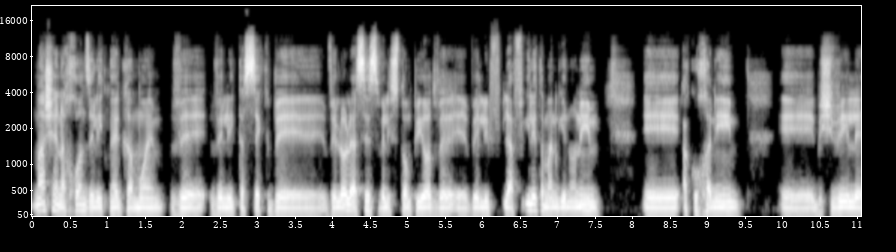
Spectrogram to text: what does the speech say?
מה שנכון זה להתנהג כמוהם ו, ולהתעסק ב, ולא להסס ולסתום פיות ולהפעיל את המנגנונים אה, הכוחניים אה, בשביל אה,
